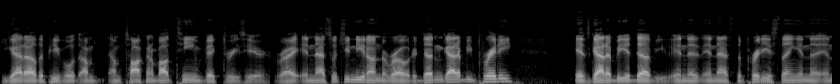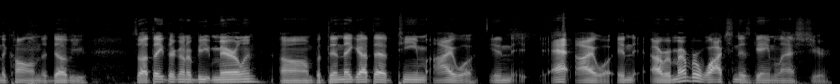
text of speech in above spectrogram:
you got other people. I'm I'm talking about team victories here, right? And that's what you need on the road. It doesn't got to be pretty. It's got to be a W, and the, and that's the prettiest thing in the in the column, the W. So I think they're going to beat Maryland, um, but then they got that team Iowa in at Iowa, and I remember watching this game last year.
